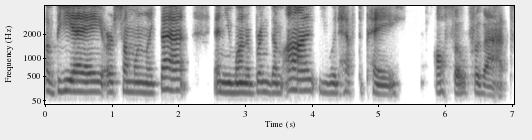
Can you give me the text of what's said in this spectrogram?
a VA or someone like that, and you want to bring them on, you would have to pay also for that.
